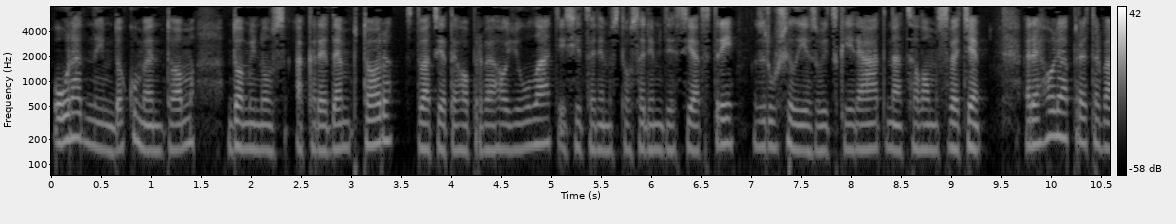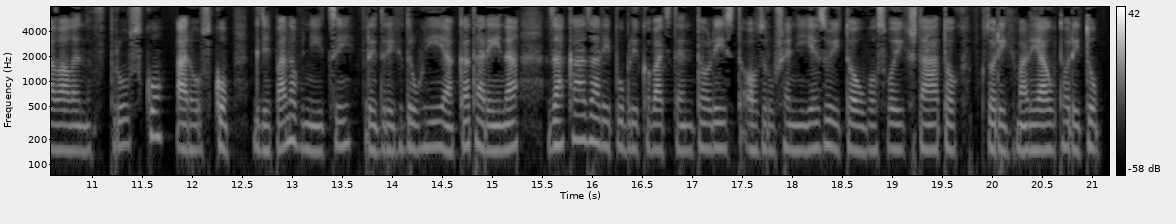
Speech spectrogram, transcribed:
úradným dokumentom Dominus ac Redemptor z 21. júla 1773 zrušil jezuitský rád na celom svete. Rehoľa pretrvala len v Prúsku a Rusku, kde panovníci Friedrich II a Katarína zakázali publikovať tento list o zrušení jezuitov vo svojich štátoch, v ktorých mali autoritu.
